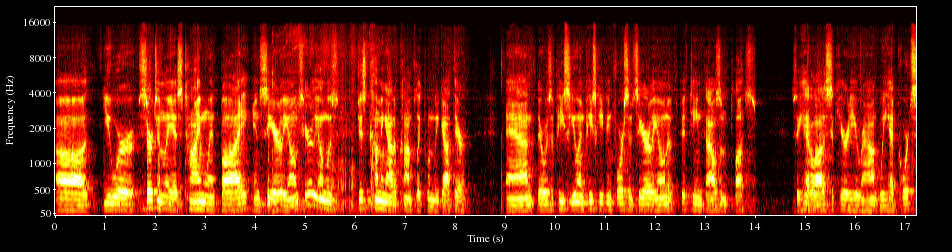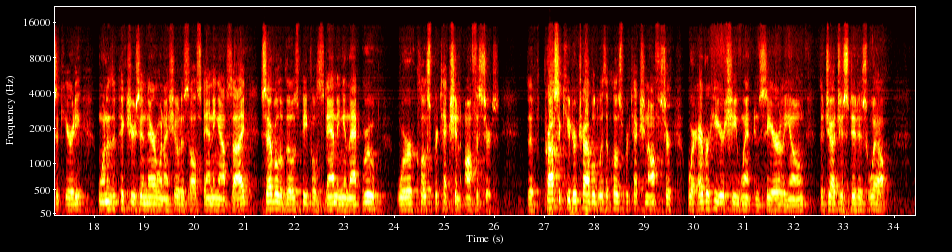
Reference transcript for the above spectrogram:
Uh, You were certainly, as time went by in Sierra Leone, Sierra Leone was just coming out of conflict when we got there. And there was a peace, UN peacekeeping force in Sierra Leone of 15,000 plus. So you had a lot of security around. We had court security. One of the pictures in there, when I showed us all standing outside, several of those people standing in that group were close protection officers. The prosecutor traveled with a close protection officer wherever he or she went in Sierra Leone. The judges did as well.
